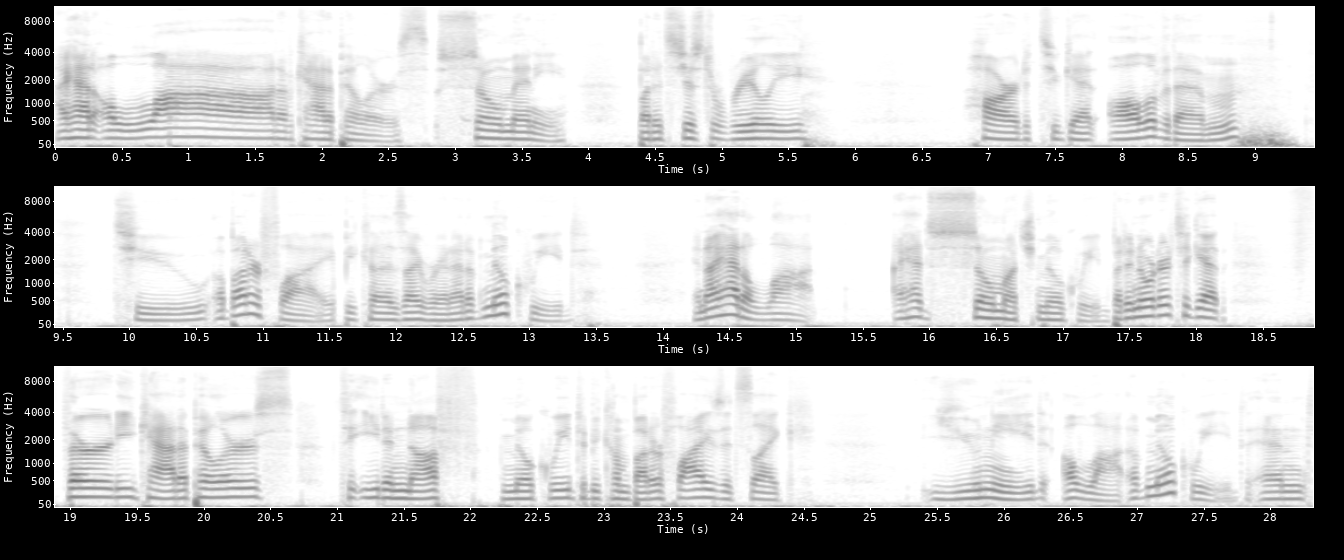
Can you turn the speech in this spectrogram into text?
I had a lot of caterpillars, so many, but it's just really hard to get all of them to a butterfly because I ran out of milkweed. And I had a lot. I had so much milkweed. But in order to get 30 caterpillars to eat enough milkweed to become butterflies, it's like you need a lot of milkweed. And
